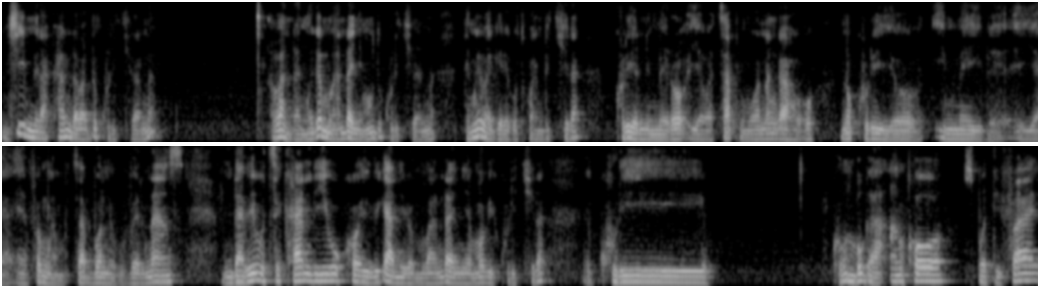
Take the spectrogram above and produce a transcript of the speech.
nshimira kandi abadukurikirana abana mwebwe mubandanye mudukurikirana ntimwibagire kutwandikira kuri iyo nimero ya whatsapp mubona ngaho no kuri iyo email ya info mwambutsa bonne gouvernance. Ndabibutse kandi yuko ibiganiro mubandanye mubikurikira kuri ku mbuga Anchor, Spotify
